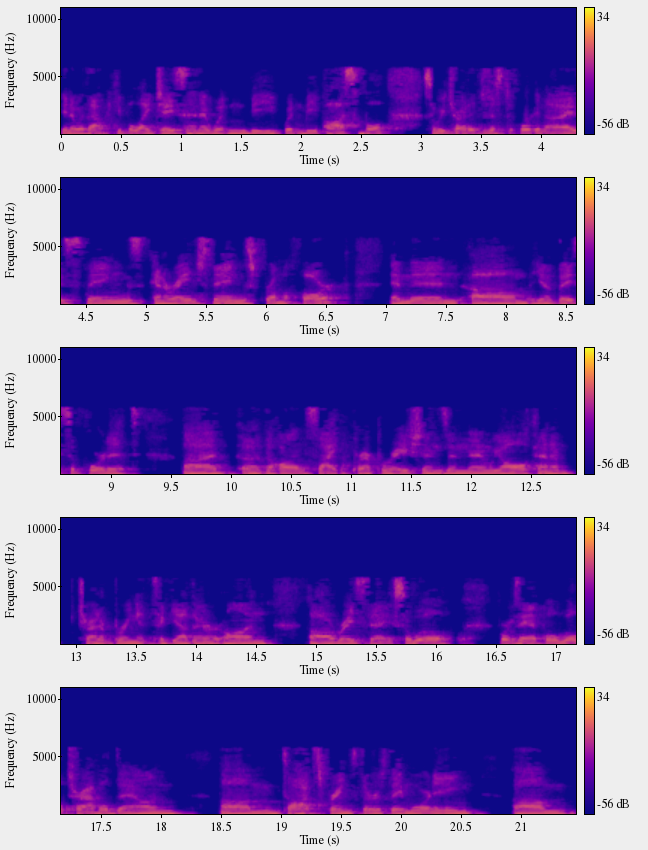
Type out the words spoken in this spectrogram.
you know, without people like Jason, it wouldn't be wouldn't be possible. So we try to just organize things and arrange things from afar and then, um, you know, they support it, uh, uh, the on-site preparations, and then we all kind of try to bring it together on uh, race day. So we'll, for example, we'll travel down um, to Hot Springs Thursday morning, um,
